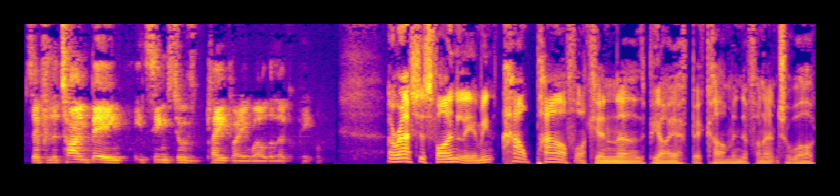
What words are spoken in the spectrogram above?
So for the time being, it seems to have played very well the local people. Arash, just finally, I mean, how powerful can uh, the PIF become in the financial world,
